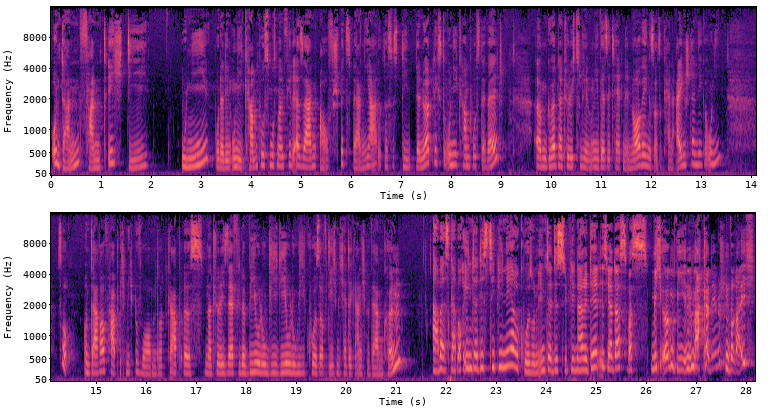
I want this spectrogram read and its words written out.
Und dann fand ich die Uni oder den Unicampus, muss man viel eher sagen, auf Spitzbergen. Ja, das ist die, der nördlichste Unicampus der Welt. Ähm, gehört natürlich zu den Universitäten in Norwegen, ist also keine eigenständige Uni. So, und darauf habe ich mich beworben. Dort gab es natürlich sehr viele Biologie, Geologie-Kurse, auf die ich mich hätte gar nicht bewerben können. Aber es gab auch interdisziplinäre Kurse und Interdisziplinarität ist ja das, was mich irgendwie in den akademischen Bereich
